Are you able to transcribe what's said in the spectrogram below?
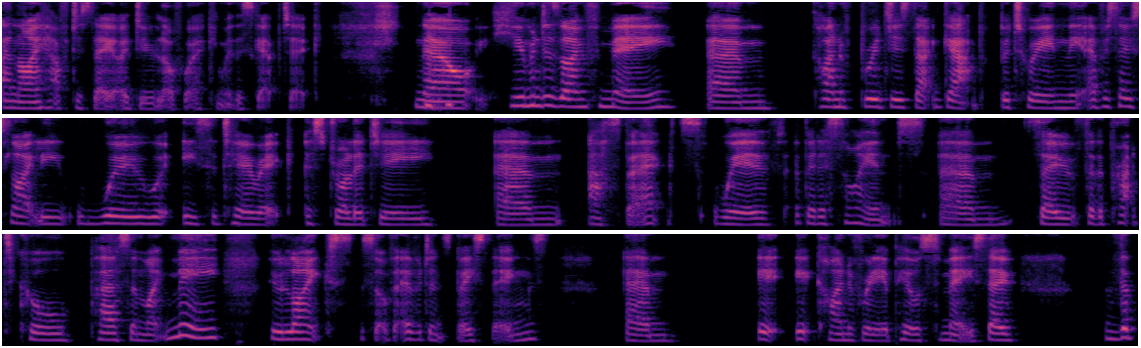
and I have to say, I do love working with a skeptic. Now, human design for me um, kind of bridges that gap between the ever so slightly woo esoteric astrology um, aspects with a bit of science. Um, so, for the practical person like me who likes sort of evidence based things, um, it it kind of really appeals to me. So, the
